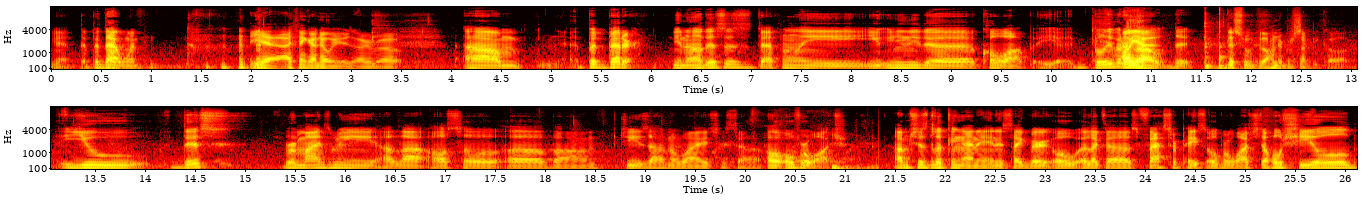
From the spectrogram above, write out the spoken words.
yeah, but that one yeah, I think I know what you're talking about. um but better. You know, this is definitely you, you need a co-op. Believe it or Oh, yeah. not, the, This would 100% be co-op. you this reminds me a lot also of um geez i don't know why it's just uh oh overwatch i'm just looking at it and it's like very oh like a faster paced overwatch the whole shield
